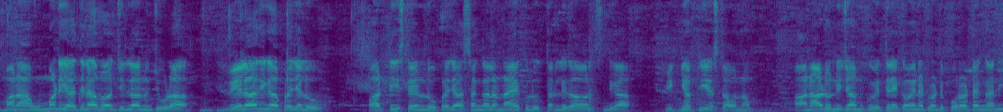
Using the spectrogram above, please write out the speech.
మన ఉమ్మడి ఆదిలాబాద్ జిల్లా నుంచి కూడా వేలాదిగా ప్రజలు పార్టీ శ్రేణులు ప్రజా సంఘాల నాయకులు తరలి రావాల్సిందిగా విజ్ఞప్తి చేస్తూ ఉన్నాం. ఆనాడు నిజాంకు వ్యతిరేకమైనటువంటి పోరాటం కానీ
